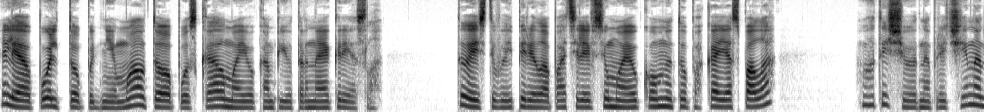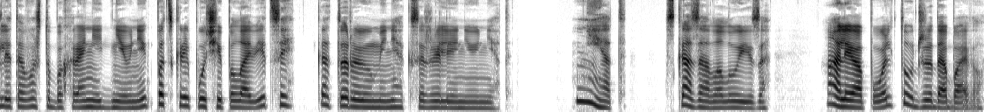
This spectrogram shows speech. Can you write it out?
Леопольд то поднимал, то опускал моё компьютерное кресло. То есть вы перелопатили всю мою комнату, пока я спала? Вот еще одна причина для того, чтобы хранить дневник под скрипучей половицей, которой у меня, к сожалению, нет. Нет, сказала Луиза. А Леопольд тут же добавил:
